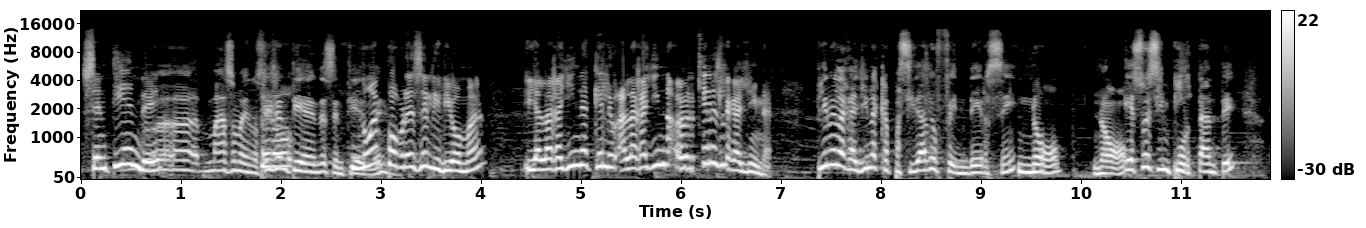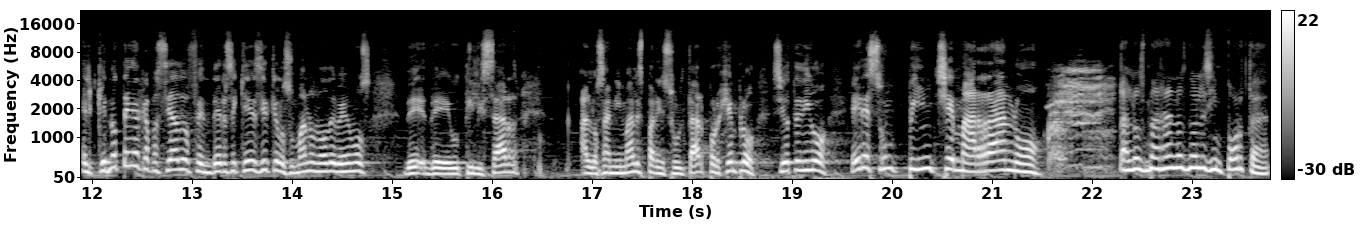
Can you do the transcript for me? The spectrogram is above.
¿Se entiende? Ah, más o menos, sí se entiende, se entiende. No empobrece el idioma. Y a la gallina, ¿qué le, a la gallina, a ver, ¿quién es la gallina? ¿Tiene la gallina capacidad de ofenderse? No, no. Eso es importante. El que no tenga capacidad de ofenderse quiere decir que los humanos no debemos de, de utilizar a los animales para insultar. Por ejemplo, si yo te digo, eres un pinche marrano. A los marranos no les importa.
